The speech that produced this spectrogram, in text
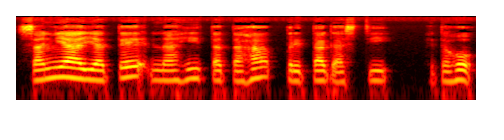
Sanyayate nahi tataha pritagasti etoho.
